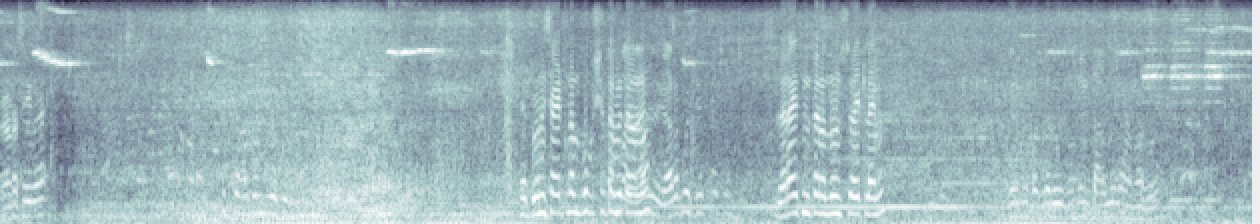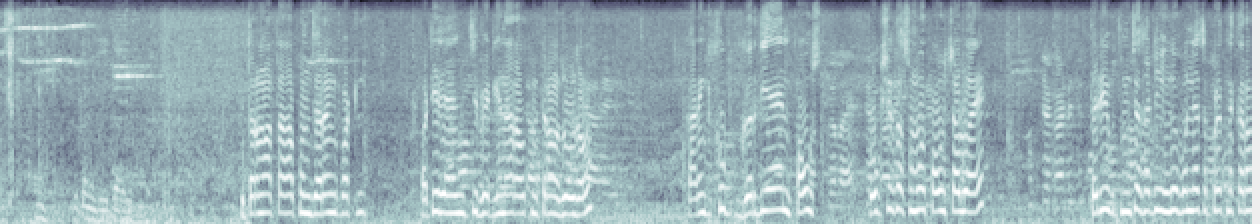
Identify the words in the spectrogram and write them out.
राणासाहेब आहे. दोन्ही साईडला बघू शकता मित्रांनो. घर आहेत मित्रांनो दोन साईडला मी मित्रांनो आता आपण जरंग पाटील पाटील यांची भेट घेणार आहोत मित्रांनो जवळजवळ. कारण की खूप गर्दी आहे आणि पाऊस बघू शकता समोर पाऊस चालू आहे. तरी तुमच्यासाठी व्हिडिओ बनण्याचा प्रयत्न कर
